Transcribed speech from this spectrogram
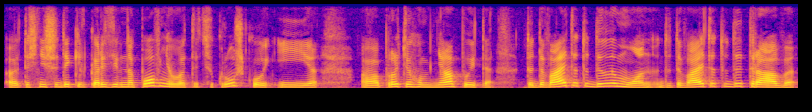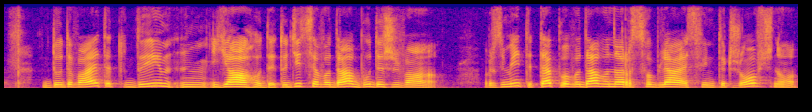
е, точніше декілька разів наповнювати цю кружку і протягом дня пити. Додавайте туди лимон, додавайте туди трави, додавайте туди ягоди, тоді ця вода буде жива. Розумієте, тепла вода вона розслабляє свінтер жовчного,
